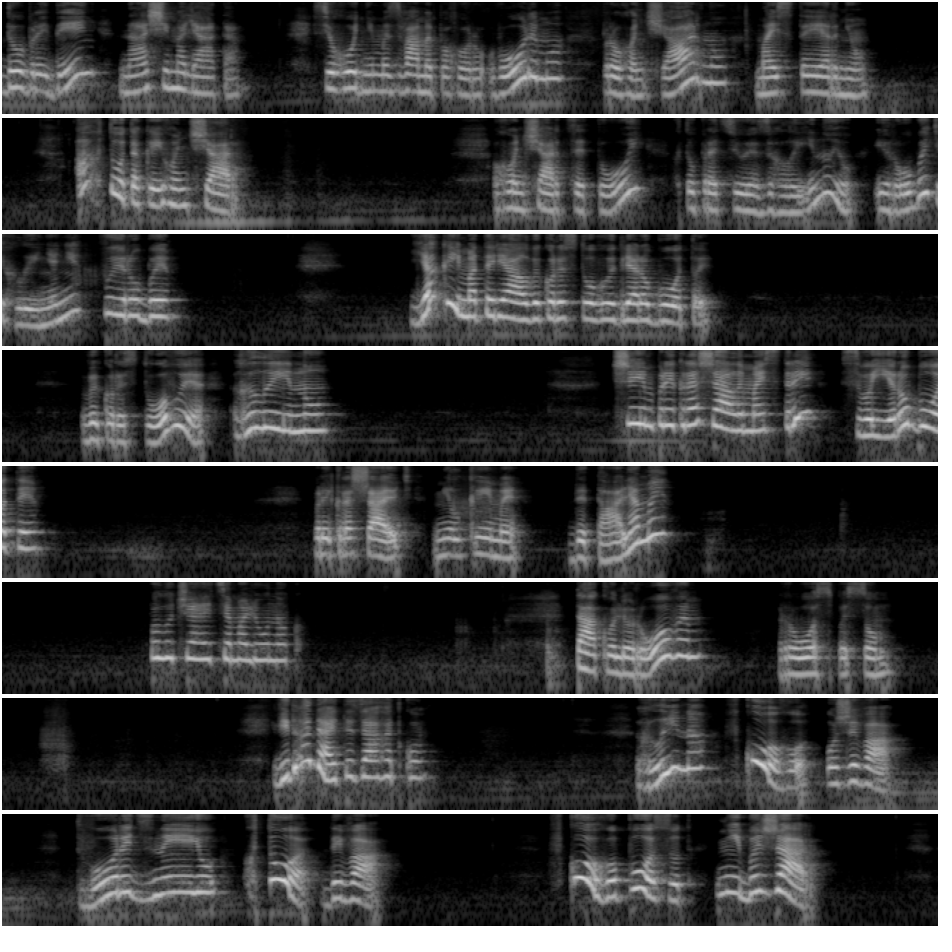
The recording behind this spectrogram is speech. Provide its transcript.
Добрий день, наші малята! Сьогодні ми з вами поговоримо про гончарну майстерню. А хто такий гончар? Гончар це той, хто працює з глиною і робить глиняні вироби. Який матеріал використовують для роботи? Використовує глину. Чим прикрашали майстри свої роботи? Прикрашають мілкими деталями. Получається малюнок. Та кольоровим розписом. Відгадайте загадку. Глина в кого ожива? Творить з нею хто дива? В кого посуд, ніби жар?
